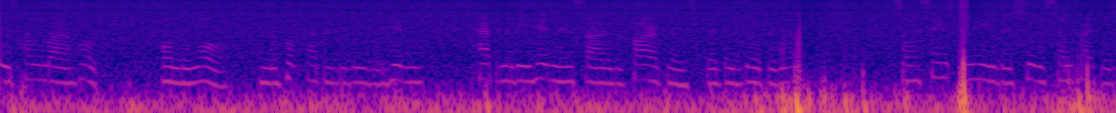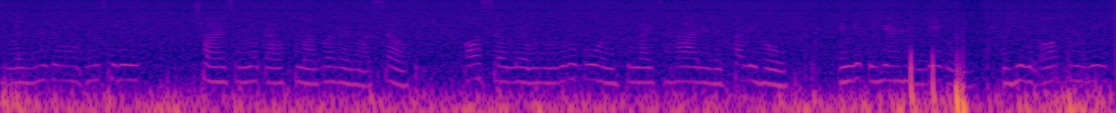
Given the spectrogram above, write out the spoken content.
was hung by a hook on the wall, and the hook happened to be the hidden, happened to be hidden inside of the fireplace that they built around. So it seems to me that she was some type of residual entity trying to look out for my brother and myself. Also, there was a little boy who liked to hide in a cubby hole, and you could hear him giggling. But he would often reach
